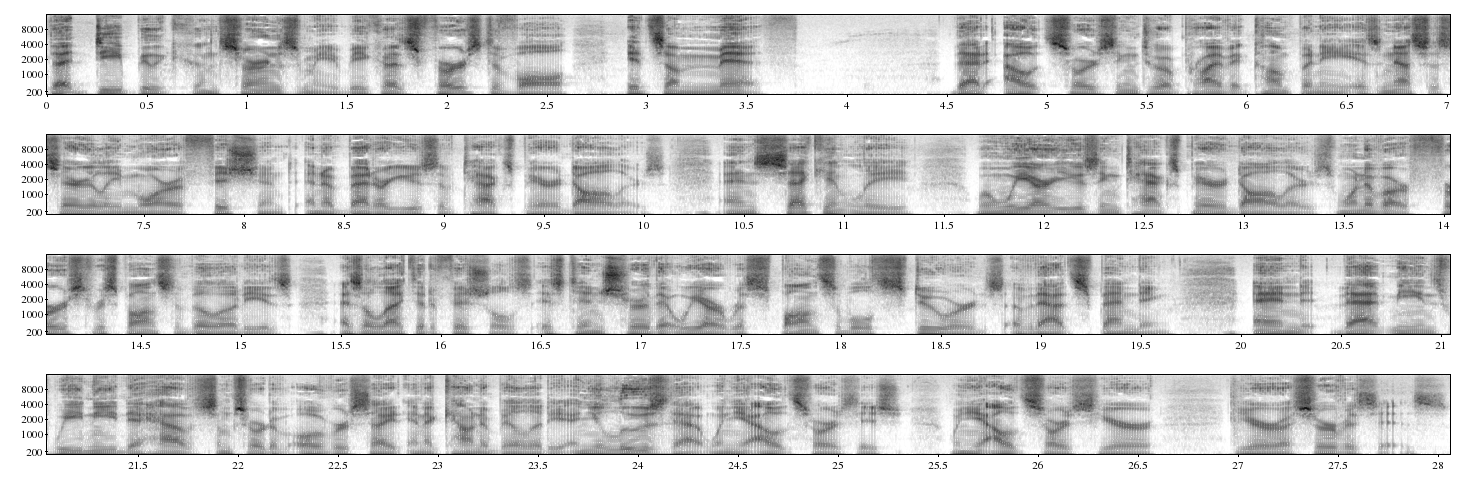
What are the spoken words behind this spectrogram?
That deeply concerns me because, first of all, it's a myth that outsourcing to a private company is necessarily more efficient and a better use of taxpayer dollars. And secondly, when we are using taxpayer dollars, one of our first responsibilities as elected officials is to ensure that we are responsible stewards of that spending. And that means we need to have some sort of oversight and accountability. And you lose that when you outsource ish, when you outsource your your uh, services.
